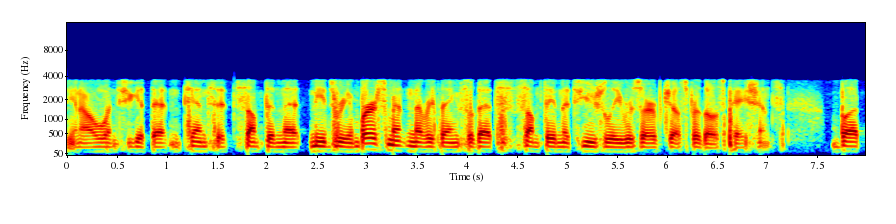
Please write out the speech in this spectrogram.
you know once you get that intense, it's something that needs reimbursement and everything. So that's something that's usually reserved just for those patients. But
